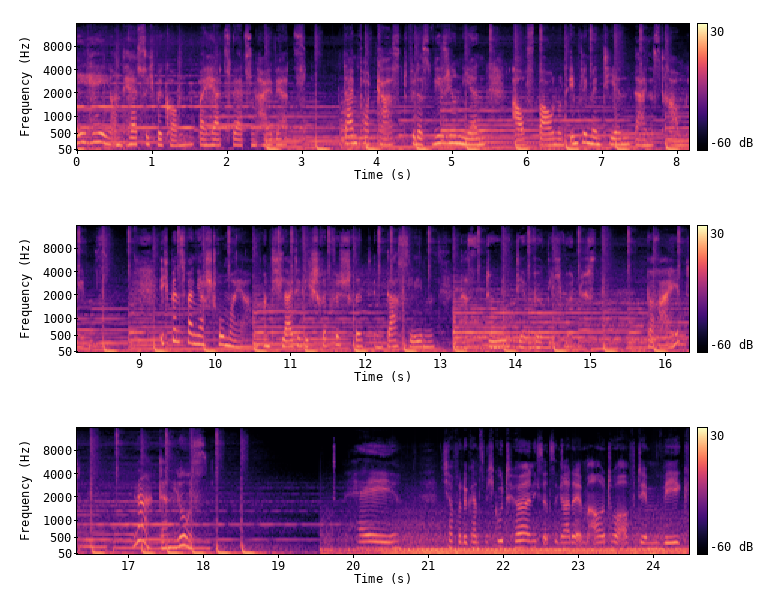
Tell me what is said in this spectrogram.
Hey, hey und herzlich willkommen bei Herzwärts und Heilwärts, dein Podcast für das Visionieren, Aufbauen und Implementieren deines Traumlebens. Ich bin Svenja Strohmeier und ich leite dich Schritt für Schritt in das Leben, das du dir wirklich wünschst. Bereit? Na, dann los! Hey, ich hoffe, du kannst mich gut hören. Ich sitze gerade im Auto auf dem Weg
